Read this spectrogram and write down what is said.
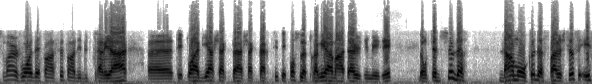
souvent un joueur défensif en début de carrière. Euh, tu n'es pas habillé à chaque, à chaque partie. Tu n'es pas sur le premier avantage numérique. Donc, c'est difficile, de, dans mon cas, de se faire justice. Et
